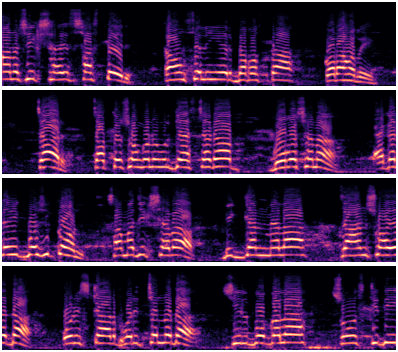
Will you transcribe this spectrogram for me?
মানসিক স্বাস্থ্যের কাউন্সেলিং এর ব্যবস্থা করা হবে। চার, ছাত্র সংগঠনগুলোকে স্টার্ট আপ গবেষণা, একাডেমিক প্রশিক্ষণ, সামাজিক সেবা, বিজ্ঞান মেলা, ত্রাণ সহায়তা, পরিষ্কার পরিচ্ছন্নতা শিল্পকলা সংস্কৃতি,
